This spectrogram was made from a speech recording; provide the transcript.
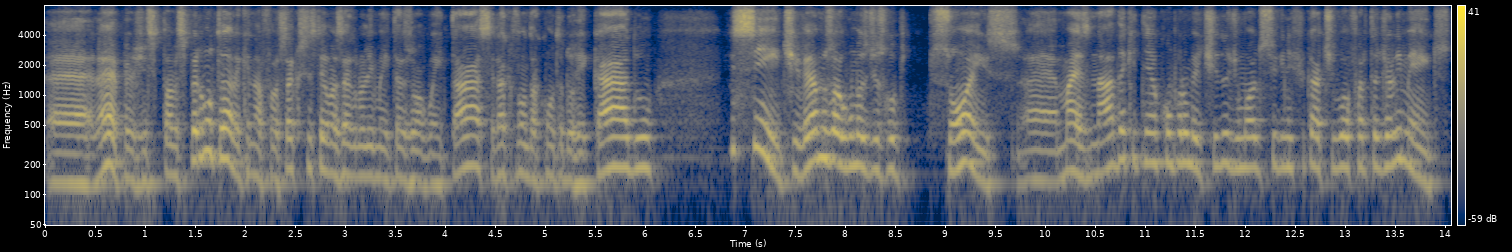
É, né, a gente estava se perguntando aqui na FOS, será que os sistemas agroalimentares vão aguentar? Será que vão dar conta do recado? E sim, tivemos algumas disrupções opções, é, mas nada que tenha comprometido de modo significativo a oferta de alimentos.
